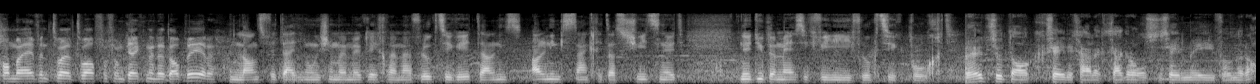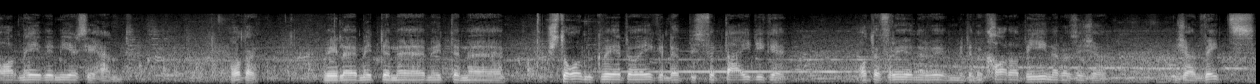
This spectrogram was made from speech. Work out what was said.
kann man eventuell die Waffen vom Gegner nicht abwehren. Eine Landesverteidigung ist nur möglich, wenn man Flugzeuge hat. Allerdings, denke ich, dass die Schweiz nicht, nicht übermäßig viele Flugzeuge braucht. Heutzutage sehe ich eigentlich keinen grossen Sinn mehr von einer Armee, wie wir sie haben. Oder? Weil äh, mit dem, äh, mit dem äh, Sturmgewehr da irgendetwas verteidigen oder früher mit einem Karabiner, das ist ein, ist ein Witz.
